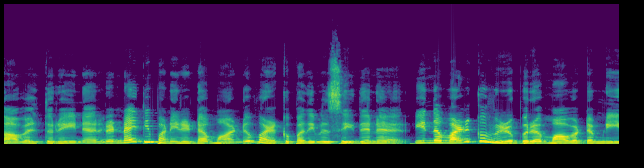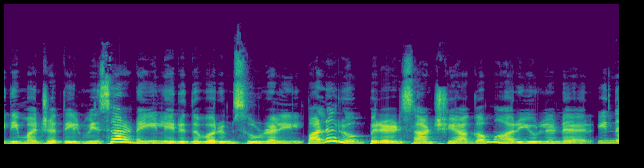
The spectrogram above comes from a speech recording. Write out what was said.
காவல்துறையினர் இரண்டாயிரத்தி பனிரெண்டாம் ஆண்டு வழக்கு பதிவு செய்தனர். இந்த வழக்கு விழுப்புரம் மாவட்டம் நீதிமன்றத்தில் விசாரணையில் இருந்து வரும் சூழலில் பலரும் பிறர் சாட்சியாக மாறியுள்ளனர். இந்த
